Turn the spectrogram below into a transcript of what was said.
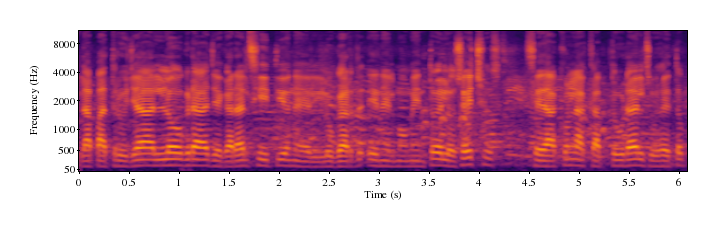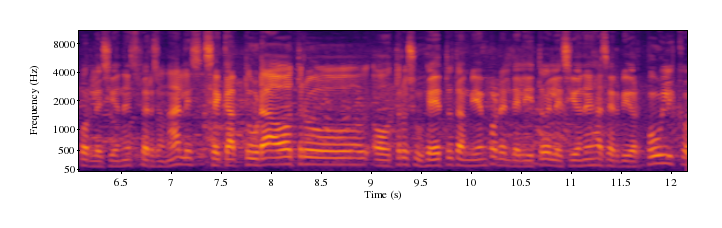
la patrulla logra llegar al sitio en el lugar, en el momento de los hechos, se da con la captura del sujeto por lesiones personales, se captura otro, otro sujeto también por el delito de lesiones a servidor público.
